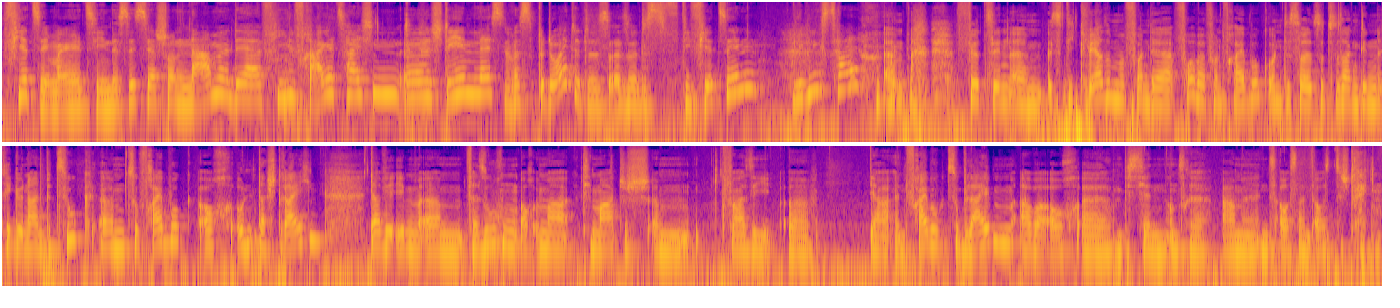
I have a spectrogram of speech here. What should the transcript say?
14 Magazin, das ist ja schon ein Name, der viel Fragezeichen äh, stehen lässt. Was bedeutet das? Also das, die 14? Lieblingszahl? Ähm, 14 ähm, ist die Quersumme von der Vorwahl von Freiburg und das soll sozusagen den regionalen Bezug ähm, zu Freiburg auch unterstreichen, da wir eben ähm, versuchen, auch immer thematisch ähm, quasi äh, ja, in Freiburg zu bleiben, aber auch äh, ein bisschen unsere Arme ins Ausland auszustrecken.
